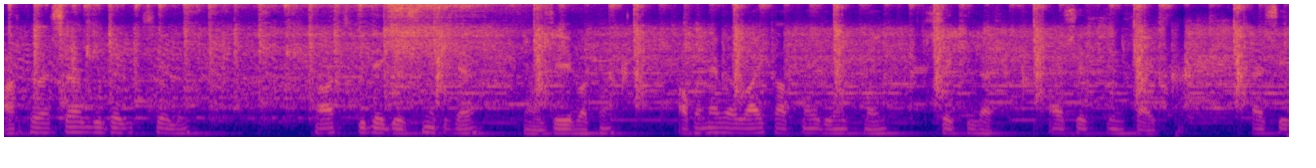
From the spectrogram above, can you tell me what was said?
Arkadaşlar burada bitirelim. Part 2'de görüşmek üzere. Kendinize iyi bakın. Abone ve like atmayı unutmayın. Teşekkürler. Her şey sizin sayesinde. Her şey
